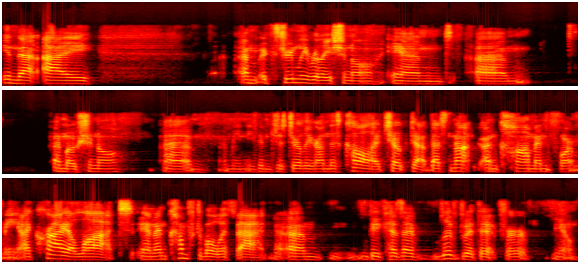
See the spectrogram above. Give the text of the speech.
in that I am extremely relational and um, emotional. Um, I mean, even just earlier on this call, I choked up. That's not uncommon for me. I cry a lot, and I'm comfortable with that um, because I've lived with it for you know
